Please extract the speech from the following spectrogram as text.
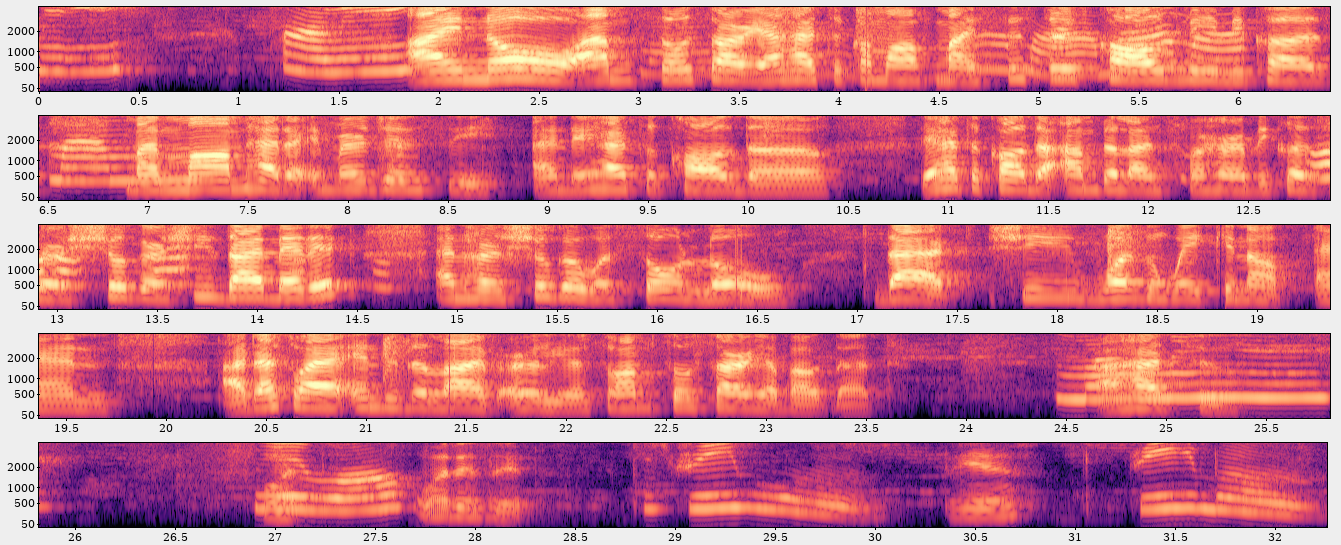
I know, I'm so sorry. I had to come off. My sisters called me because my mom had an emergency and they had to call the they had to call the ambulance for her because her sugar, she's diabetic and her sugar was so low that she wasn't waking up and uh, that's why I ended the live earlier. So I'm so sorry about that. I had to. What? What is it? The dream room. Yeah. Room.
